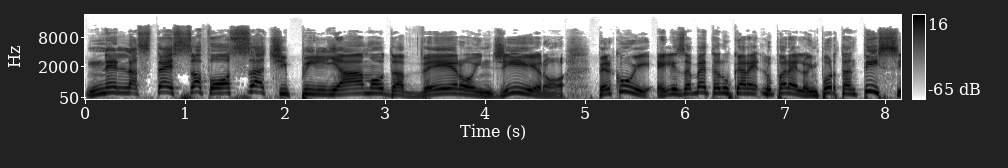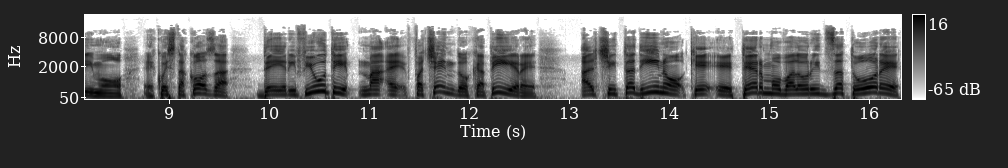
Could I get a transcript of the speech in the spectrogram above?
nella stessa fossa, ci pigliamo davvero in giro. Per cui Elisabetta Lucare- Luparello, importantissimo è questa cosa dei rifiuti, ma eh, facendo capire al cittadino che è termovalorizzatore...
